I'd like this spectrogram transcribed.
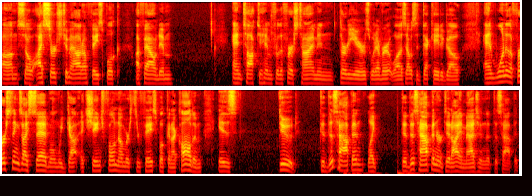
um, so I searched him out on Facebook. I found him and talked to him for the first time in 30 years, whatever it was. That was a decade ago. And one of the first things I said when we got exchanged phone numbers through Facebook and I called him is, dude, did this happen? Like, did this happen or did I imagine that this happened?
